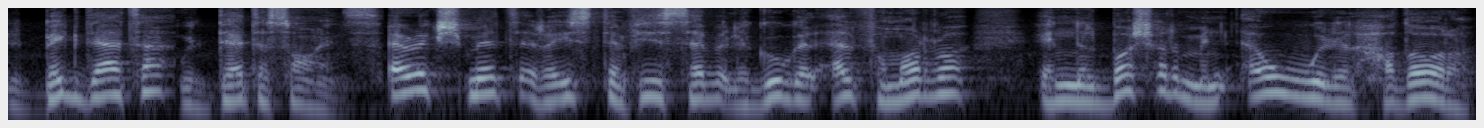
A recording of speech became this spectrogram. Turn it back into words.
ال big data وال data science إريك شميت الرئيس التنفيذي السابق لجوجل قال في مرة إن البشر من أول الحضارة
